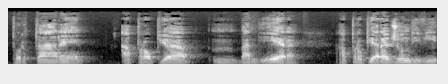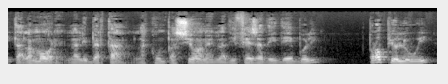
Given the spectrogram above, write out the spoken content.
portare a propria mm, bandiera, a propria ragione di vita, l'amore, la libertà, la compassione, la difesa dei deboli, proprio lui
